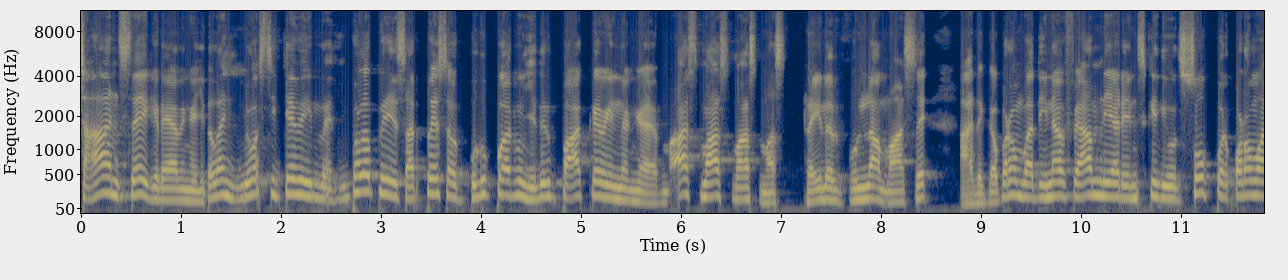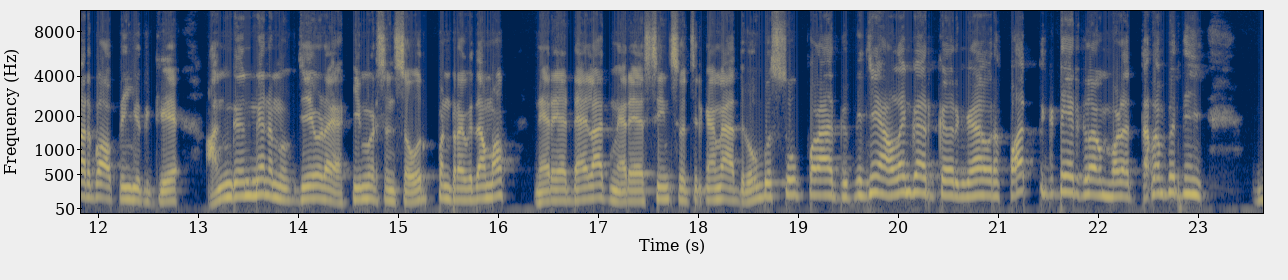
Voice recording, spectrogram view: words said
சான்ஸே கிடையாதுங்க. இதெல்லாம் யோசிக்கவே இல்லை. இவ்வளோ பெரிய சர்ப்ரைஸ் அவர் கொடுப்பாருன்னு எதிர்பார்க்கவே இல்லைங்க. Mass mass mass mass trailer ஃபுல்லாக மாஸ் அதுக்கப்புறம் பார்த்தீங்கன்னா ஃபேமிலி ஆடியன்ஸ்க்கு இது ஒரு சூப்பர் படமாக இருக்கும் அப்படிங்கிறதுக்கு அங்கங்கே நம்ம விஜயோட ஹியூமர்சன்ஸை ஒர்க் பண்ணுற விதமாக நிறைய டைலாக் நிறைய சீன்ஸ் வச்சிருக்காங்க. அது ரொம்ப சூப்பரா இருக்கு. விஜய் அழகா இருக்காருங்க. அவரை பார்த்துக்கிட்டே இருக்கலாம் போல. தளபதி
